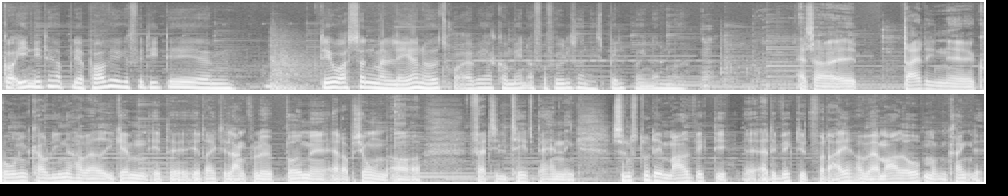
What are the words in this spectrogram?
går ind i det og bliver påvirket, fordi det, øh, det er jo også sådan, man lærer noget, tror jeg, ved at komme ind og få følelserne i spil på en eller anden måde. Ja. Altså, øh, dig og din øh, kone, Karoline, har været igennem et, øh, et rigtig langt forløb, både med adoption og fertilitetsbehandling. Synes du, det er meget vigtigt? Er det vigtigt for dig at være meget åben omkring det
